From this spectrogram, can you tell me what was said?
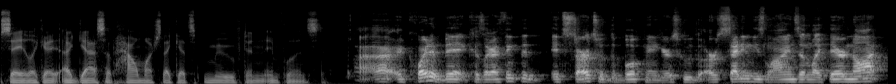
say like a, a guess of how much that gets moved and influenced. Uh, quite a bit because like I think that it starts with the bookmakers who are setting these lines and like they're not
